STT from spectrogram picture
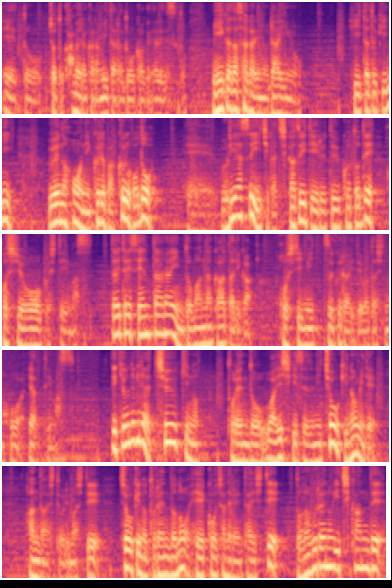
えーと、ちょっとカメラから見たらどうかあれですけど右肩下がりのラインを引いた時に上の方に来れば来るほど、えー、売りやすい位置が近づいているということで星を多くしています。だいたいセンターラインど真ん中あたりが星3つぐらいで私の方はやっています。で基本的には中期のトレンドは意識せずに長期のみで判断しておりまして長期のトレンドの平行チャンネルに対してどのぐらいの位置感で、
